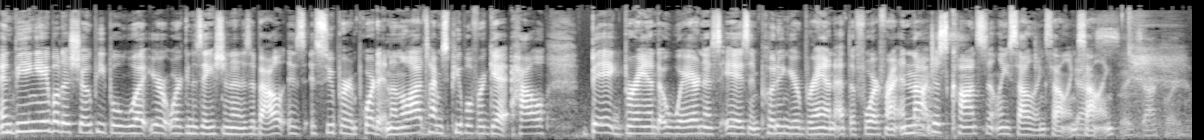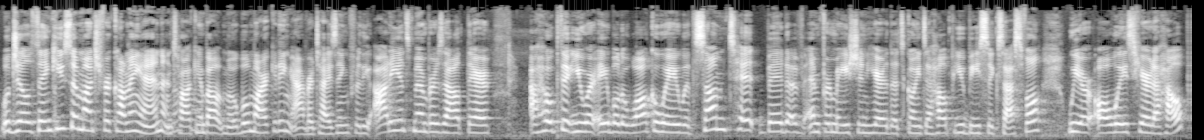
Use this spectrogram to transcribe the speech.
and being able to show people what your organization is about is, is super important and a lot of times people forget how big brand awareness is and putting your brand at the forefront and not Yes. just constantly selling selling Yes, selling exactly. well, Jill, thank you so much for coming in and talking about mobile marketing advertising. For the audience members out there, I hope that you are able to walk away with some tidbit of information here that's going to help you be successful. We are always here to help.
